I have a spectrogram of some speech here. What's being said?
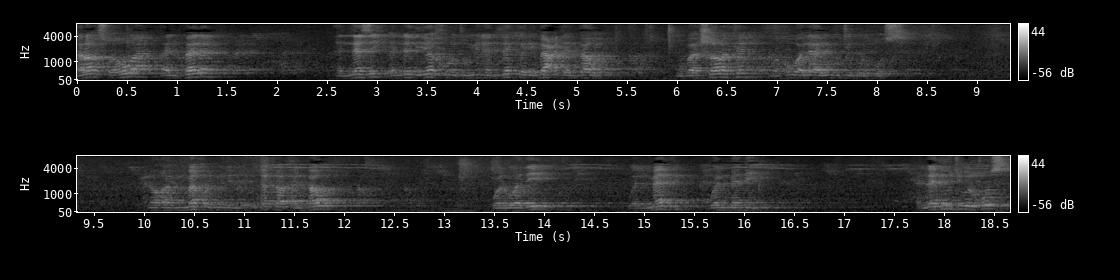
خلاص وهو البلل الذي الذي يخرج من الذكر بعد البول مباشرة وهو لا يوجب الغسل. إحنا بنخرج من الذكر البول والودي والمذي والمني. الذي يوجب الغسل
